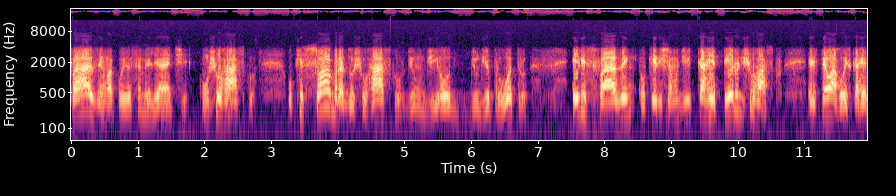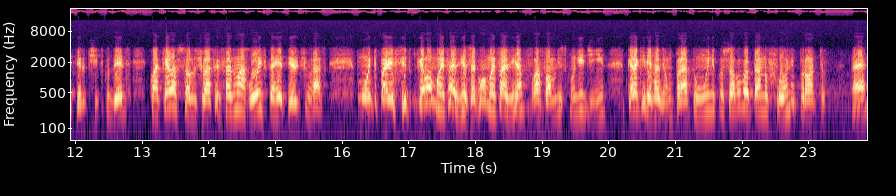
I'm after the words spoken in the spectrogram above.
fazem uma coisa semelhante com churrasco. O que sobra do churrasco de um dia ou de um dia para o outro, eles fazem o que eles chamam de carreteiro de churrasco. Eles têm um arroz carreteiro típico deles. Com aquela sobra do churrasco, eles fazem um arroz carreteiro de churrasco. Muito parecido com o que a mamãe fazia, só que a mamãe fazia a forma de escondidinho, porque ela queria fazer um prato único só para botar no forno e pronto. Né?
